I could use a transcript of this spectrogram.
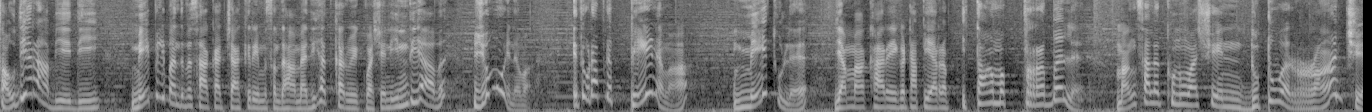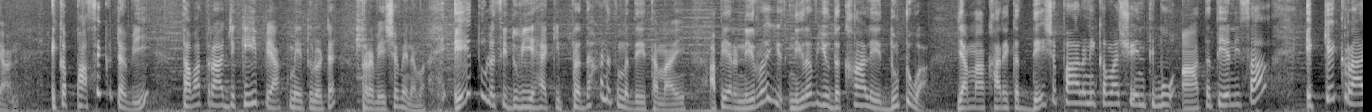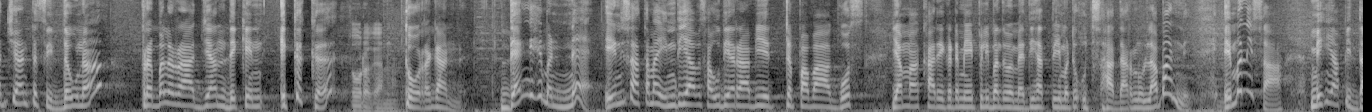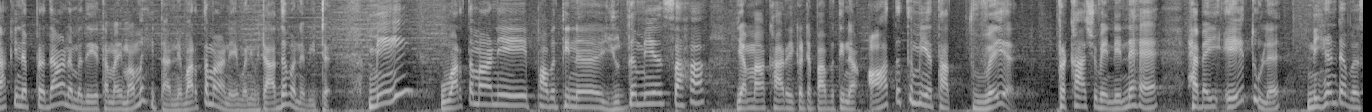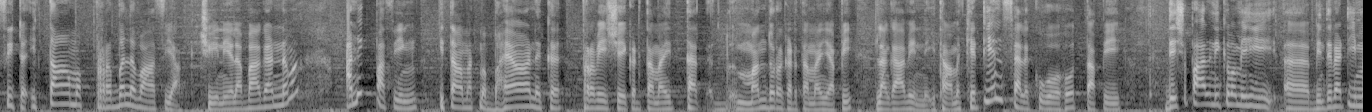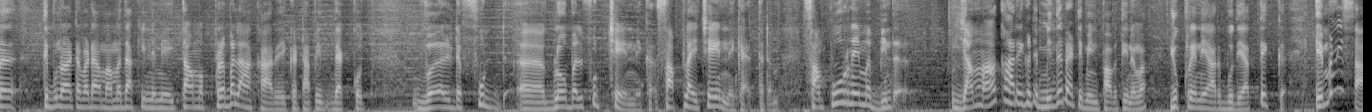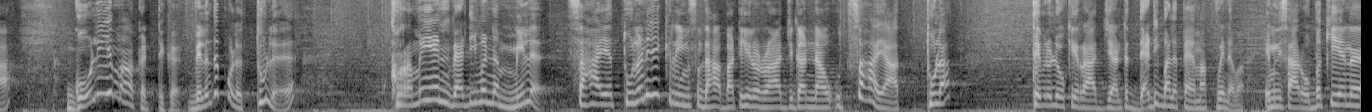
සෞධ්‍යරාබයේදී මේ පිළිබඳව සාකච්ඡා කිරීම සඳහා මැදිහත්කරුවෙක් වශයෙන් ඉන්දියාව යොමු වෙනවා. එතකට අපට පේනවා මේ තුළ යම්මාකාරයකට අපි අර ඉතාම ප්‍රබල මංසලකුණු වශයෙන් දුටුව රාජ්‍යයන් එක පසකට වී තවත් රාජ්‍ය කිහිපයක් මේ තුළට ප්‍රවේශ වෙනවා. ඒ තුළ සිදුවිය හැකි ප්‍රධානතම දේ තමයි අපි අර නිරවයුද්ධ කාලයේ දුටුවා යම්මාකාරයක දේශපාලනික වශයෙන් තිබූ ආතතිය නිසා එක් එක් රාජ්‍යන්ට සිද්ධ වනා ප්‍රබල රාජ්‍යන් දෙකෙන් එකක තෝරගන්න තෝරගන්න. දැන්හෙම නෑ එනිසා තම ඉන්දියාව සෞධරාබියයට පවා ගොස් යමාකාරයකට මේ පිළිබඳව මැදිහත්වීමට උත්සාහ දරනු ලබන්නේ. එම නිසා මෙහි අපි දකින ප්‍රධානමදේ තමයි මම හිතන්නේ වර්තමානය වන විට අද වන විට. මේ වර්තමානයේ පවතින යුද්ධමය සහ යමාකාරයකට පවතින ආතතමය තත්ත්වය ප්‍රකාශ වෙන්නේ නැහැ හැබැයි ඒ තුළ නිහඬව සිට ඉතාම ප්‍රබලවාසියක් චීනය ලබාගන්නව අනික් පසින් ඉතාමත්ම භයානක ප්‍රවේශයකට තමයි මන්දොරකට තමයි අපි ළඟාවෙන්න ඉතාම කෙටියෙන් සැලකුවෝ හොත් අපි දේශපාලනිකව මෙහි බිඳ වැටීම තිබුණට වඩා ම දකින්න මේ ඉතාම ප්‍රබලාකාරයකට අපි දැක්කොත් world food global food chain එක සප්ලයි චේන් එක ඇත්තටම සම්පූර්ණයම බිඳ යම් ආකාරයකට මිඳ වැටමින් පවතිනවා යුක්‍රණය අර්බුදයක් එක්ක. එම නිසා ගෝලිය මාකට්ටික වෙළඳ පොළ තුළ ක්‍රමයෙන් වැඩිවන මිල සහය තුලනය කිරීම සඳහා බටහිර රාජ්‍ය ගන්නාව උත්සාහයාත් තුළත් තෙවන ලෝක රාජ්‍යන්ට දැඩි බල පෑමක් වෙනවා. එමනිසා ඔබ කියන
